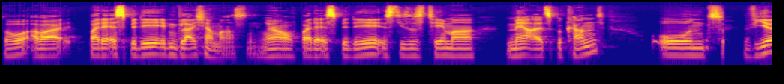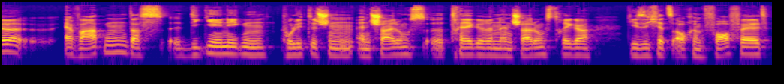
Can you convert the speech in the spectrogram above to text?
So, aber bei der SPD eben gleichermaßen. Ja, auch bei der SPD ist dieses Thema mehr als bekannt und wir erwarten, dass diejenigen politischen Entscheidungsträgerinnen, Entscheidungsträger, die sich jetzt auch im Vorfeld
